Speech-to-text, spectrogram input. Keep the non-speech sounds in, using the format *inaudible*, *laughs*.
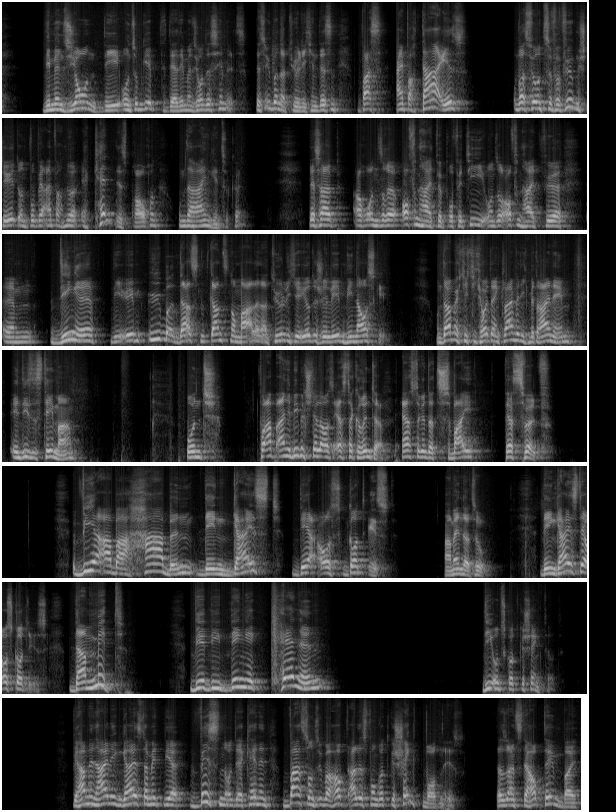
Dimension, die uns umgibt, der Dimension des Himmels, des Übernatürlichen, dessen, was einfach da ist und was für uns zur Verfügung steht und wo wir einfach nur Erkenntnis brauchen, um da reingehen zu können. Deshalb auch unsere Offenheit für Prophetie, unsere Offenheit für ähm, Dinge, die eben über das ganz normale, natürliche, irdische Leben hinausgehen. Und da möchte ich dich heute ein klein wenig mit reinnehmen in dieses Thema. Und vorab eine Bibelstelle aus 1. Korinther, 1. Korinther 2, Vers 12. Wir aber haben den Geist, der aus Gott ist. Amen dazu. Den Geist, der aus Gott ist. Damit wir die Dinge kennen, die uns Gott geschenkt hat. Wir haben den Heiligen Geist, damit wir wissen und erkennen, was uns überhaupt alles von Gott geschenkt worden ist. Das ist eines der Hauptthemen bei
